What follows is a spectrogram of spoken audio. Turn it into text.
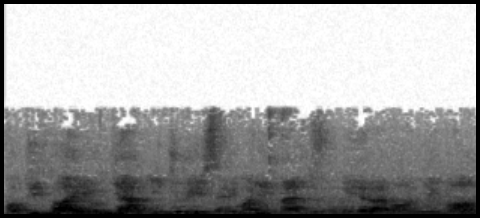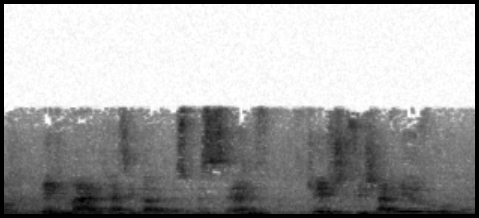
خب دیدگاه یونگی هم اینجوری یعنی ما یک منظومه روانی ما یک مرکزی داره به اسم سلف که چیزی شبیه روحه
